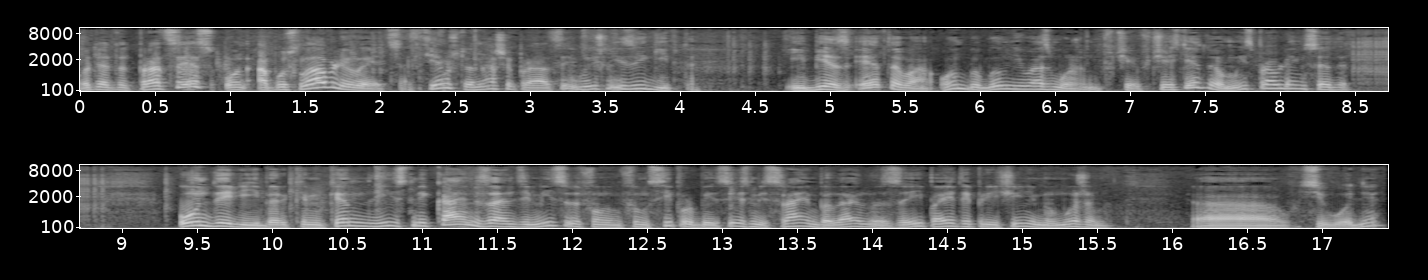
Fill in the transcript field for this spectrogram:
Вот этот процесс, он обуславливается тем, что наши праотцы вышли из Египта. И без этого он бы был невозможен. В честь этого мы исправляем седер. Он дерибер кемкен истмикаем за андемицию фун сипур мисраем была и по этой причине мы можем Э, сегодня,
